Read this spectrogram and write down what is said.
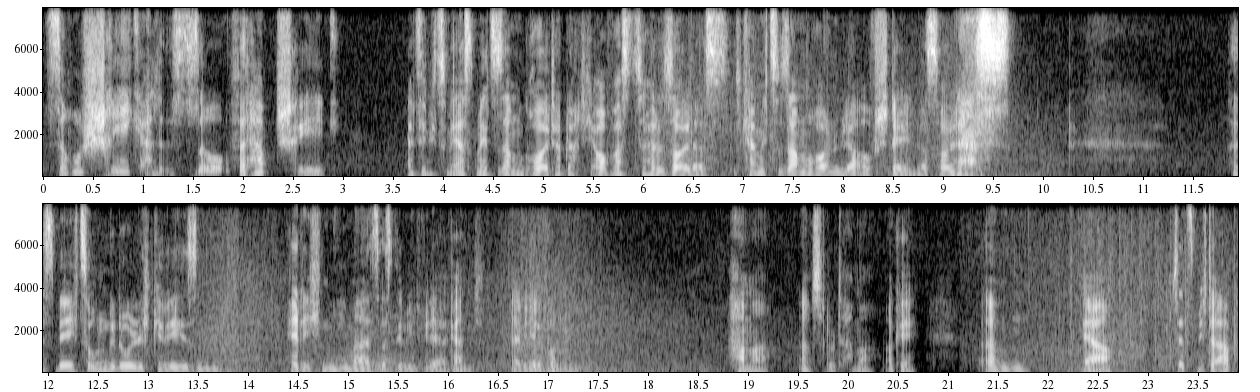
So schräg alles. So verdammt schräg. Als ich mich zum ersten Mal hier zusammengerollt habe, dachte ich auch, was zur Hölle soll das? Ich kann mich zusammenrollen und wieder aufstellen. Was soll das? Das wäre ich zu ungeduldig gewesen, hätte ich niemals das Gebiet wieder erkannt, äh, wieder gefunden. Hammer. Absolut Hammer. Okay. Ähm, ja. Setz mich da ab.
